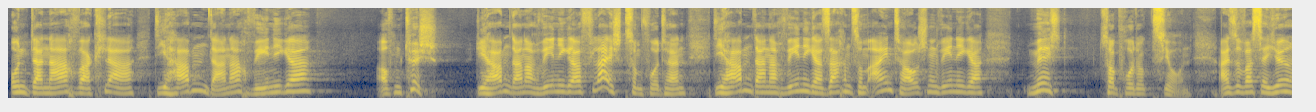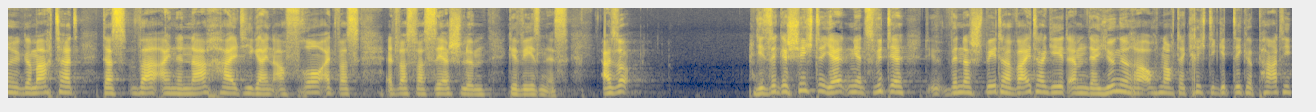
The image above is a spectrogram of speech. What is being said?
Und danach war klar, die haben danach weniger auf dem Tisch. Die haben danach weniger Fleisch zum Futtern. Die haben danach weniger Sachen zum Eintauschen, weniger Milch zur Produktion. Also was der Jüngere gemacht hat, das war eine nachhaltige, ein Affront, etwas, etwas, was sehr schlimm gewesen ist. Also diese Geschichte, jetzt wird der, wenn das später weitergeht, ähm, der Jüngere auch noch, der kriegt die dicke Party.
